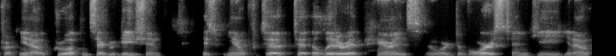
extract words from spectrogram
from, you know, grew up in segregation, his, you know, to, to illiterate parents who were divorced. And he, you know,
